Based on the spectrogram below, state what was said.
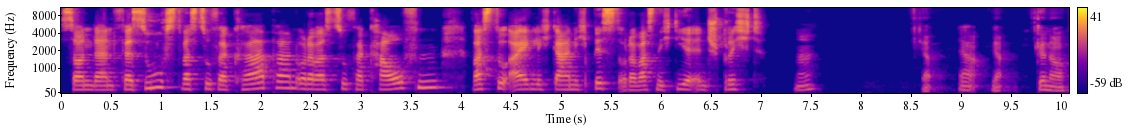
sondern versuchst, was zu verkörpern oder was zu verkaufen, was du eigentlich gar nicht bist oder was nicht dir entspricht. Ne? Ja, ja, ja. Genau,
